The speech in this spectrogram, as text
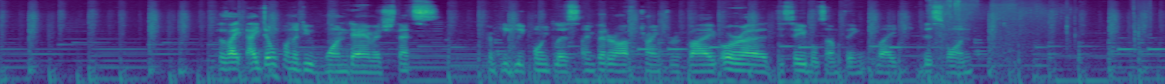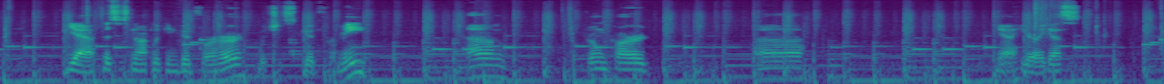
Because I, I don't want to do one damage, that's completely pointless. I'm better off trying to revive or uh, disable something like this one. Yeah, this is not looking good for her, which is good for me. Um, drone card. Uh, yeah, here I guess.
